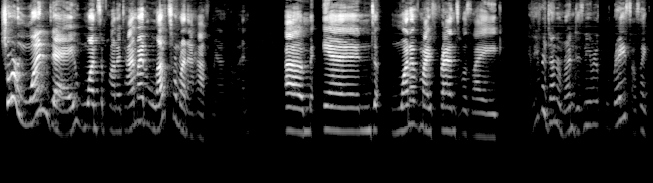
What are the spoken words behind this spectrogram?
sure, one day, once upon a time, I'd love to run a half marathon. Um, and one of my friends was like, "Have you ever done a Run Disney race?" I was like,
